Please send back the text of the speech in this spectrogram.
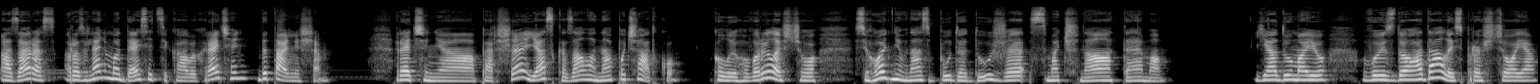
А зараз розгляньмо 10 цікавих речень детальніше. Речення перше я сказала на початку коли говорила, що сьогодні в нас буде дуже смачна тема. Я думаю, ви здогадались, про що я?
